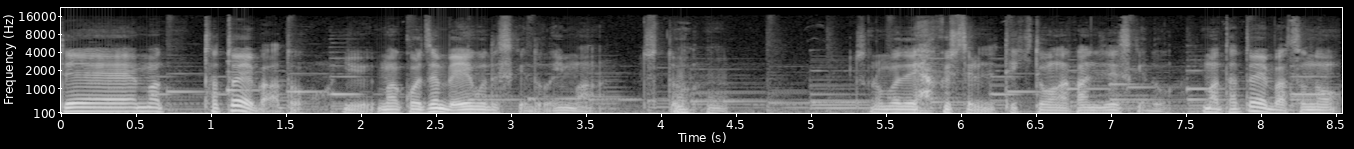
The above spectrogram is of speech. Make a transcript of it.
でまあ例えばというまあこれ全部英語ですけど今ちょっと、うん。その場で訳してるんで適当な感じですけど、まあ、例えばその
